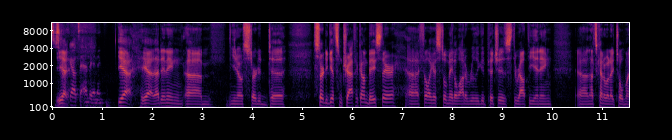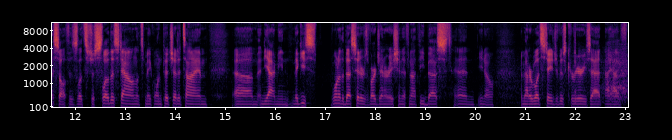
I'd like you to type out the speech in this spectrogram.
to strike yeah. out to end the inning? Yeah, yeah, that inning. Um, you know, started to started to get some traffic on base there. Uh, I felt like I still made a lot of really good pitches throughout the inning. Uh, that's kind of what I told myself is let's just slow this down. Let's make one pitch at a time. Um, and yeah, I mean, Miggy's one of the best hitters of our generation, if not the best. And, you know, no matter what stage of his career he's at, I have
